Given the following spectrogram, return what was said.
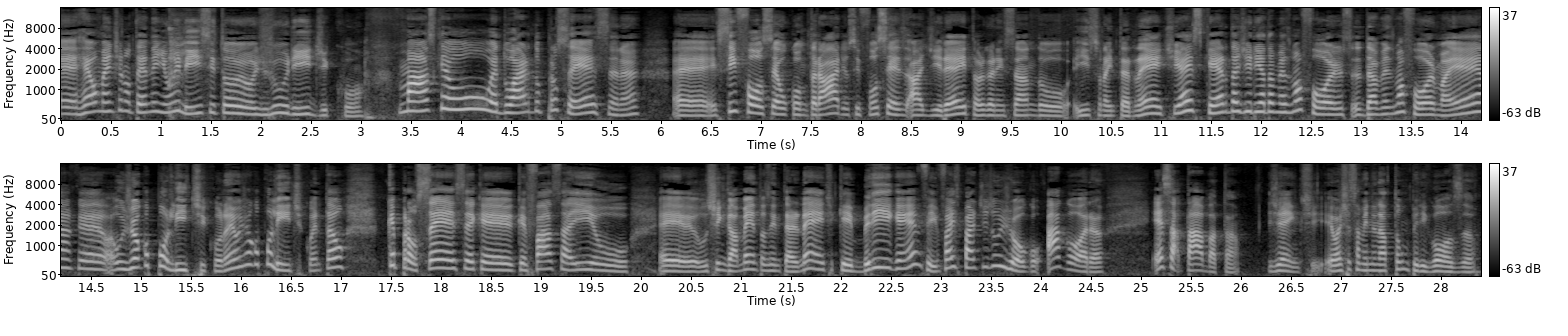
É, realmente não tem nenhum ilícito jurídico, mas que o Eduardo processa, né? É, se fosse ao contrário, se fosse a direita organizando isso na internet, a esquerda agiria da mesma, força, da mesma forma. É, é, o jogo político, né? O jogo político. Então, que processe, que, que faça aí o, é, os xingamentos na internet, que briguem, enfim, faz parte do jogo. Agora, essa Tabata, gente, eu acho essa menina tão perigosa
